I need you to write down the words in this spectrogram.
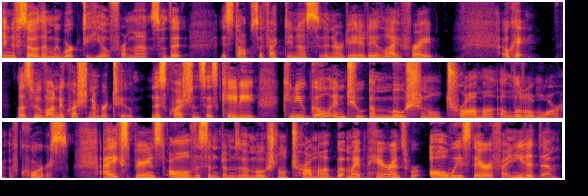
And if so, then we work to heal from that so that it stops affecting us in our day to day life, right? Okay, Let's move on to question number two. This question says Kati, can you go into emotional trauma a little more? Of course. I experienced all of the symptoms of emotional trauma, but my parents were always there if I needed them,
